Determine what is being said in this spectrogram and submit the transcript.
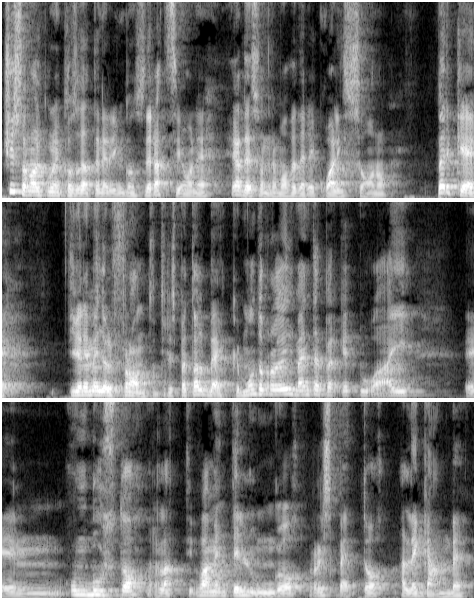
ci sono alcune cose da tenere in considerazione e adesso andremo a vedere quali sono. Perché ti viene meglio il front rispetto al back? Molto probabilmente perché tu hai ehm, un busto relativamente lungo rispetto alle gambe.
